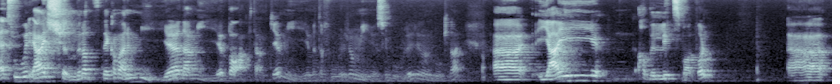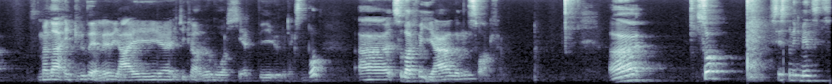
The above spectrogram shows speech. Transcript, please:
Jeg tror Jeg skjønner at det kan være mye Det er mye baktanke, mye metaforer og mye symboler i denne boken her. Uh, jeg hadde litt smak for den. Eh, men det er enkelte deler jeg ikke klarer å gå helt i underteksten på. Eh, så derfor gir jeg den en svak fem. Eh, så sist, men ikke minst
